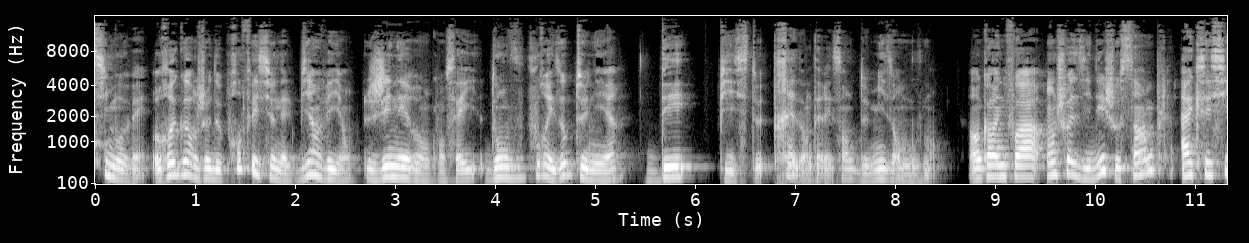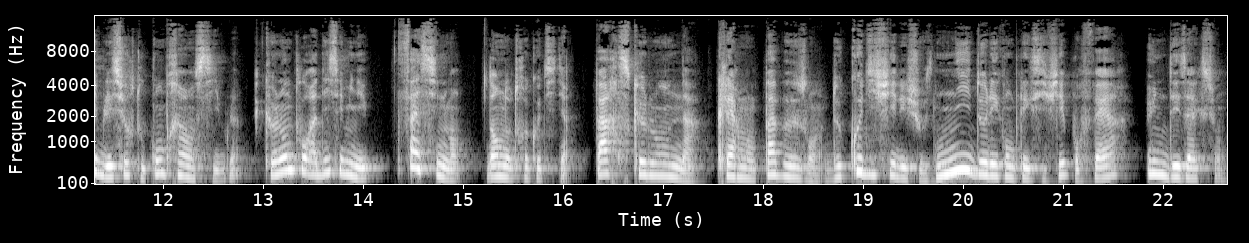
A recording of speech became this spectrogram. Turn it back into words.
si mauvais, regorgent de professionnels bienveillants, généreux en conseils, dont vous pourrez obtenir des pistes très intéressantes de mise en mouvement. Encore une fois, on choisit des choses simples, accessibles et surtout compréhensibles, que l'on pourra disséminer facilement dans notre quotidien. Parce que l'on n'a clairement pas besoin de codifier les choses ni de les complexifier pour faire une des actions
